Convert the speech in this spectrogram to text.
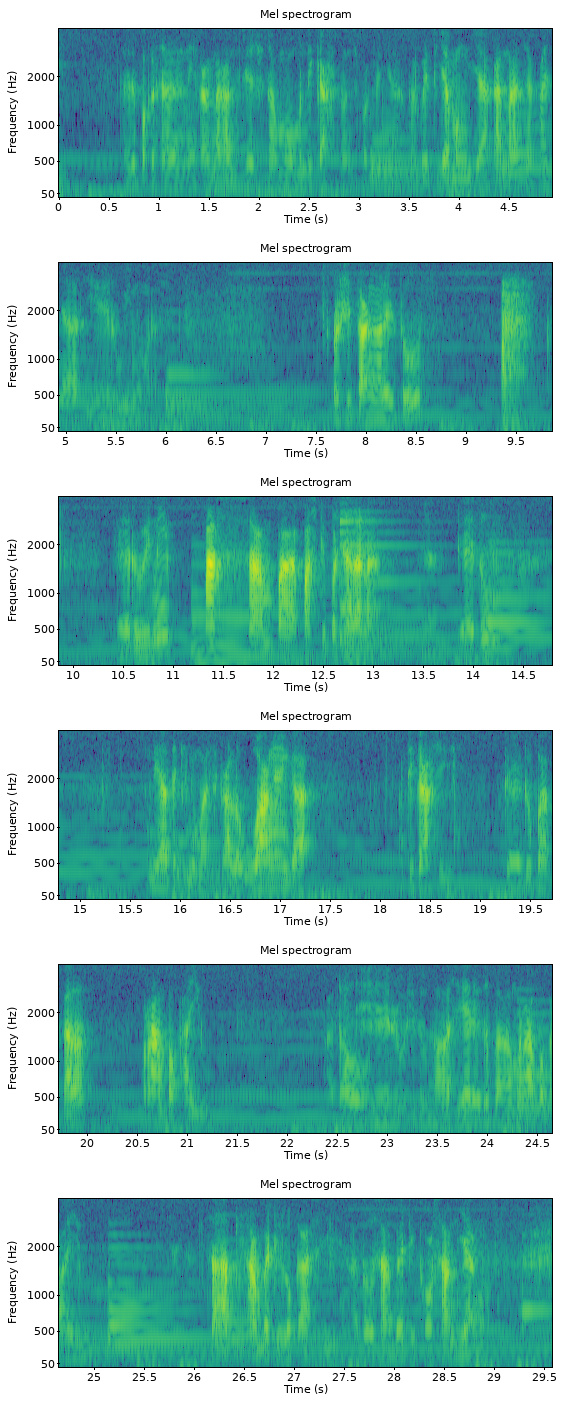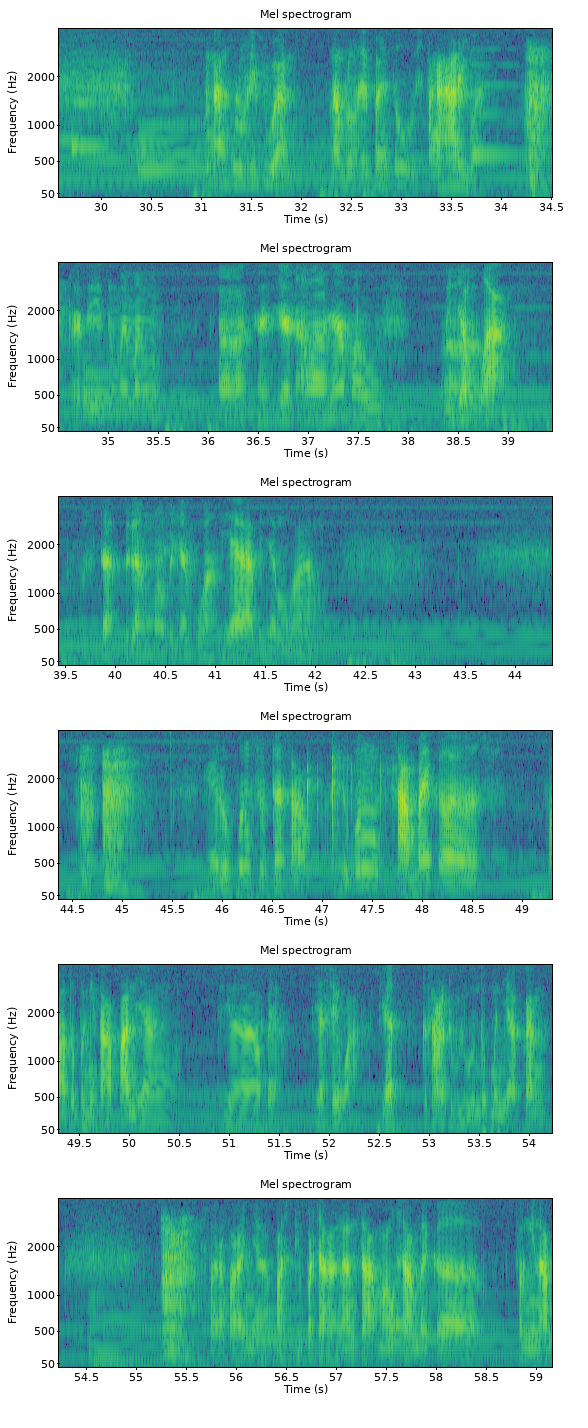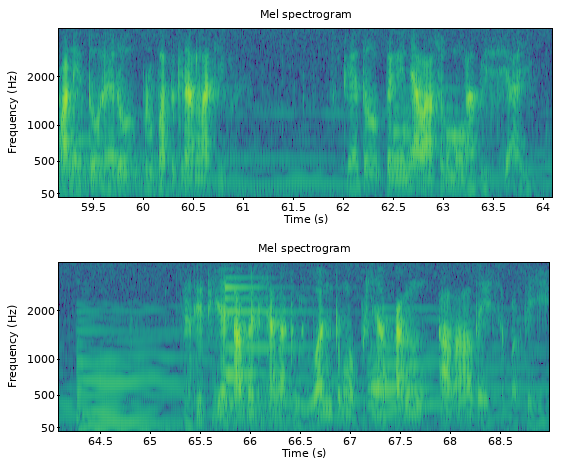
dari pekerjaan ini karena kan dia sudah mau menikah dan sebagainya. Tapi dia mengiyakan ajakannya si Heru ini mas. Terus di tanggal itu Heru ini pas sampai pas di perjalanan ya. dia itu niatnya gini mas. Kalau uangnya nggak dikasih dia itu bakal merampok Ayu. Atau si Heru itu. Oh, si Heru itu bakal merampok Ayu. Saat sampai di lokasi atau sampai di kosan yang 60 ribuan 60 ribuan itu setengah hari mas. Berarti itu memang eh, janjian awalnya mau eh, pinjam uang. sudah bilang mau pinjam uang? Iya pinjam uang. Heru pun sudah Heru pun sampai ke suatu penginapan yang dia apa ya dia sewa. Dia ke sana dulu untuk menyiapkan barang-barangnya. Pas di perjalanan sa- mau sampai ke penginapan itu Heru berubah pikiran lagi mas. Dia tuh pengennya langsung menghabisi si Ayu. Jadi dia sampai di sana duluan untuk mempersiapkan alat-alat seperti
